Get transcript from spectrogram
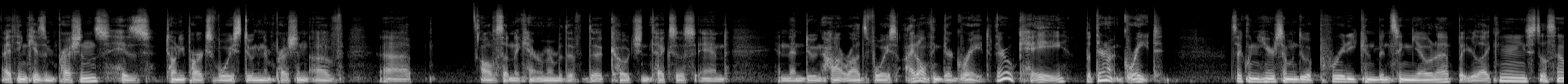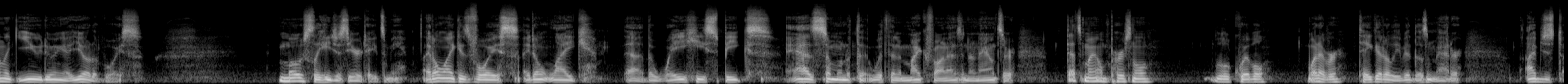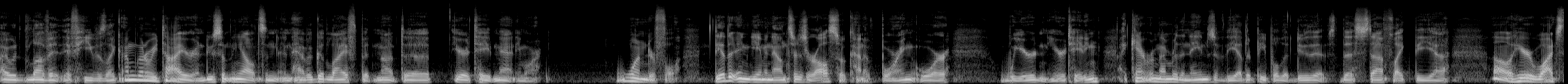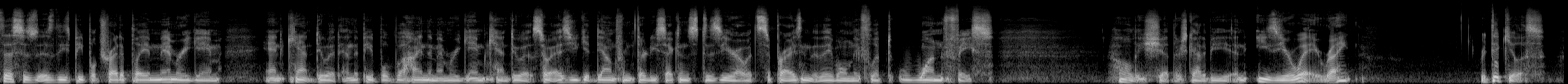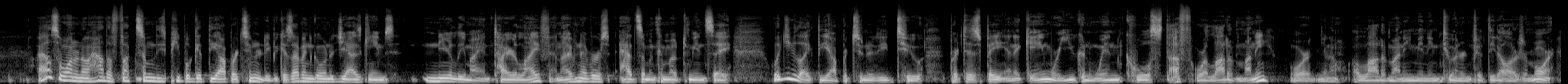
I think his impressions, his Tony Park's voice doing an impression of, uh, all of a sudden I can't remember the the coach in Texas and and then doing Hot Rod's voice. I don't think they're great. They're okay, but they're not great. It's like when you hear someone do a pretty convincing Yoda, but you're like, eh, you still sound like you doing a Yoda voice. Mostly, he just irritates me. I don't like his voice. I don't like uh, the way he speaks as someone with the, with a microphone as an announcer. That's my own personal little quibble whatever, take it or leave it, doesn't matter. I just I would love it if he was like, I'm going to retire and do something else and, and have a good life, but not uh, irritate Matt anymore. Wonderful. The other in-game announcers are also kind of boring or weird and irritating. I can't remember the names of the other people that do this, this stuff, like the uh, oh here watch this as, as these people try to play a memory game, and can't do it, and the people behind the memory game can't do it. So as you get down from 30 seconds to zero, it's surprising that they've only flipped one face. Holy shit, there's got to be an easier way, right? Ridiculous. I also want to know how the fuck some of these people get the opportunity because I've been going to jazz games nearly my entire life and I've never had someone come up to me and say, Would you like the opportunity to participate in a game where you can win cool stuff or a lot of money? Or, you know, a lot of money, meaning $250 or more.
